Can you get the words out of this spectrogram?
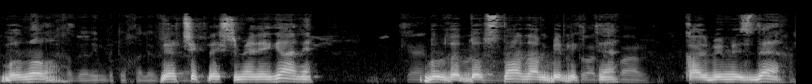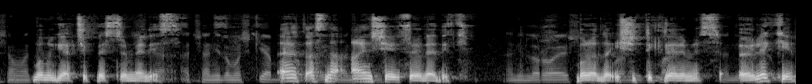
bunu gerçekleştirmeli. Yani burada dostlarla birlikte kalbimizde bunu gerçekleştirmeliyiz. Evet aslında aynı şeyi söyledik. Burada işittiklerimiz öyle ki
